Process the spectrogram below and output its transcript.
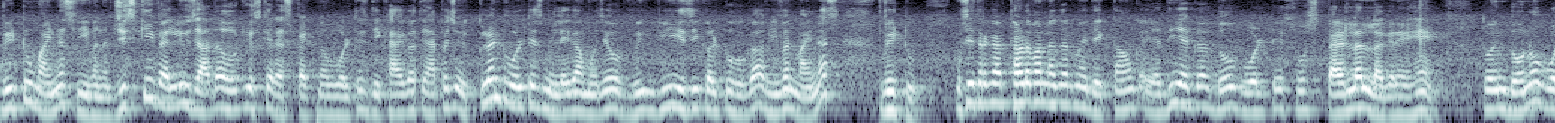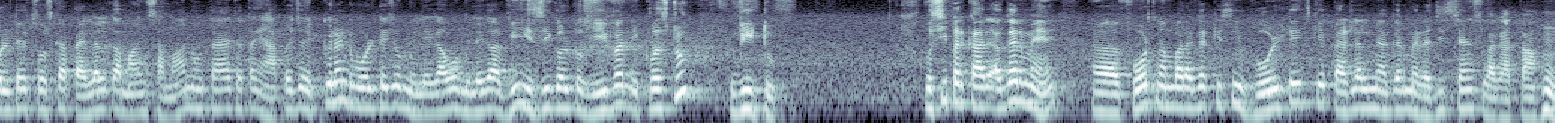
V two minus V one जिसकी वैल्यू ज़्यादा होगी, उसके रेस्पेक्ट में वोल्टेज दिखाएगा। तो यहाँ पे जो इक्वलेंट वोल्टेज मिलेगा मुझे, वो V V is equal to होगा V one minus V two उसी तरह का थर्ड वन अगर मैं देखता हूँ कि यदि अगर दो वोल्टेज सोर्स पैरेलल लग रहे हैं तो इन दोनों वोल्टेज सोर्स का पैरेलल का मान समान होता है, तथा यहाँ पे जो इक्वलेंट वोल्टेज जो मिलेगा, वो मिलेगा V is equal to V one to V two उसी प्रकार अगर मैं फोर्थ नंबर अगर किसी वोल्टेज के पैरेलल में अगर मैं रजिस्टेंस लगाता हूँ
